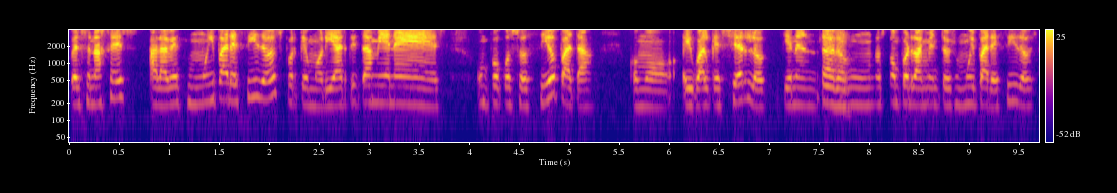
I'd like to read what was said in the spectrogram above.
personajes a la vez muy parecidos, porque Moriarty también es un poco sociópata como igual que Sherlock, tienen unos comportamientos muy parecidos.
